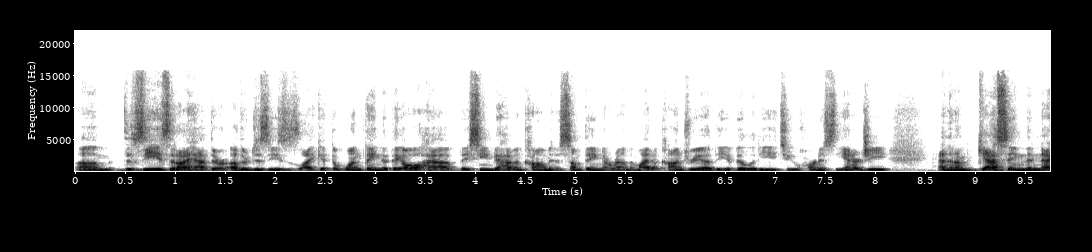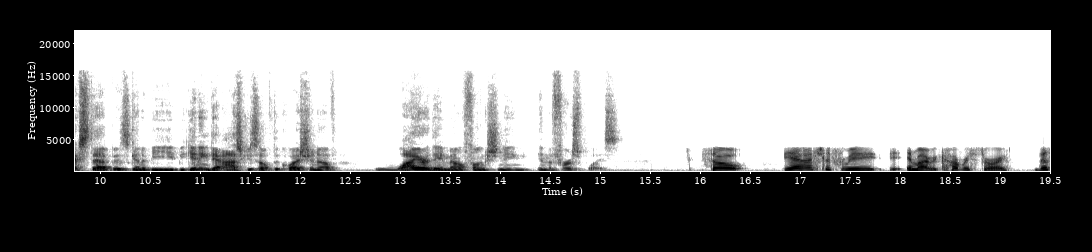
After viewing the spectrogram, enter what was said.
um, disease that I have. There are other diseases like it. The one thing that they all have, they seem to have in common, is something around the mitochondria, the ability to harness the energy. And then I'm guessing the next step is going to be beginning to ask yourself the question of why are they malfunctioning in the first place? So, yeah, actually, for me, in my recovery story, this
